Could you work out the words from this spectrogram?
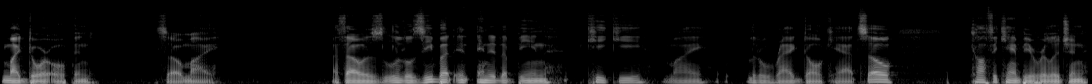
my door opened, so my. I thought it was little Z, but it ended up being Kiki, my little ragdoll cat. So, coffee can't be a religion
